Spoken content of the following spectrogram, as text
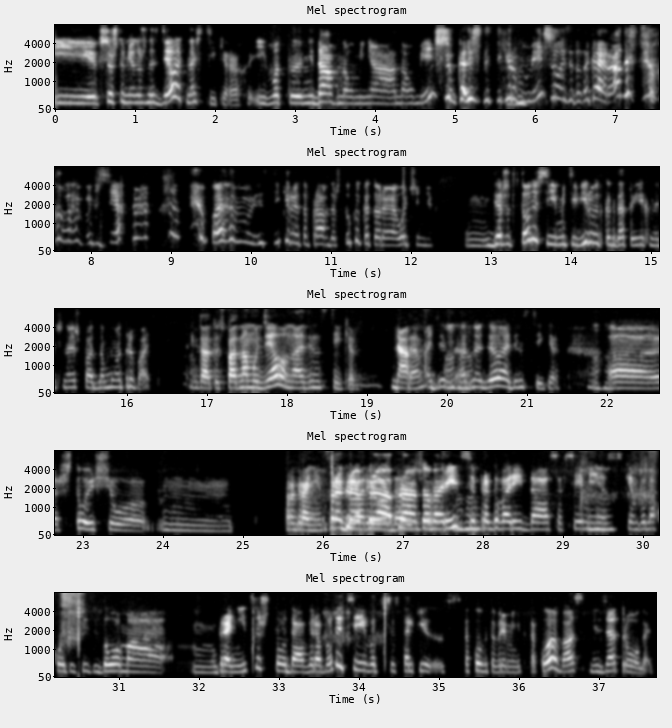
и все, что мне нужно сделать, на стикерах. И вот э, недавно у меня она уменьшилась, количество стикеров уменьшилось, это такая радость вообще. Поэтому стикеры это правда штука, которая очень держит в тонусе и мотивирует, когда ты их начинаешь по одному отрывать. Да, то есть по одному делу на один стикер. Да, да? Один, угу. одно дело, один стикер. Угу. А, что еще? Про границы. Про, говорила, про, да, проговорить, угу. проговорить, да, со всеми, угу. с кем вы находитесь дома, границы, что да, вы работаете, и вот со стальки, с такого-то времени по такое вас нельзя трогать.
